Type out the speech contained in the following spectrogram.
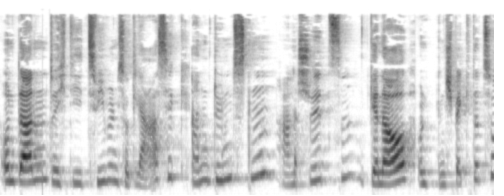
Und dann durch die Zwiebeln so glasig andünsten. Anschwitzen. Genau. Und den Speck dazu.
